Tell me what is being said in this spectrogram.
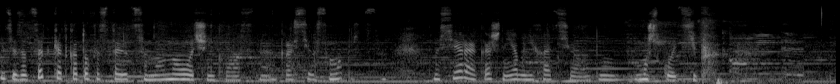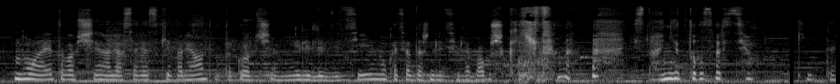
Эти зацепки от котов остаются, но оно очень классное. Красиво смотрится. Но серое, конечно, я бы не хотела. Это мужской тип. Ну, а это вообще а советский вариант. Вот такой вообще. Или для детей. Ну, хотя даже для детей, для бабушек какие-то. Не знаю, не то совсем. Какие-то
